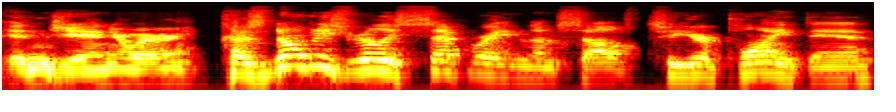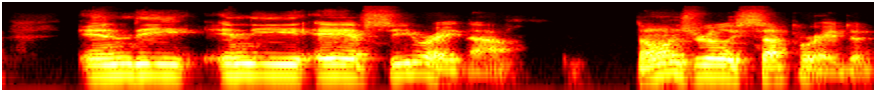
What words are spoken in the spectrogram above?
in January because nobody's really separating themselves. To your point, Dan, in the in the AFC right now, no one's really separated.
